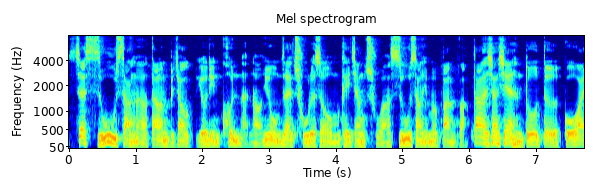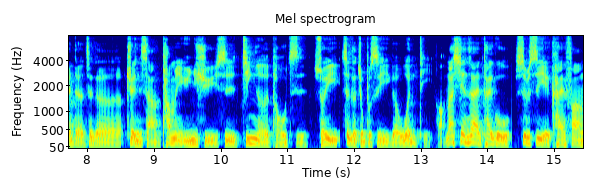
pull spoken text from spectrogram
在实物上呢，当然比较有点困难哦，因为我们在除的时候，我们可以这样除啊。实物上有没有办法？当然，像现在很多的国外的这个券商，他们允许是金额投。投资，所以这个就不是一个问题。好，那现在台股是不是也开放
